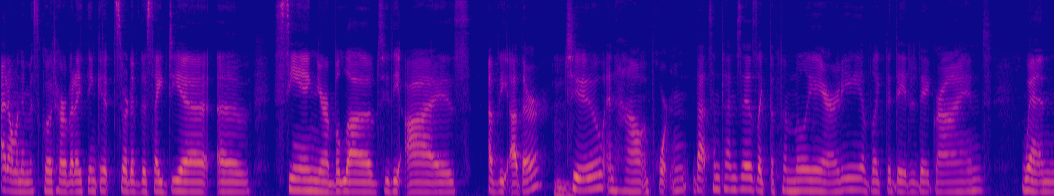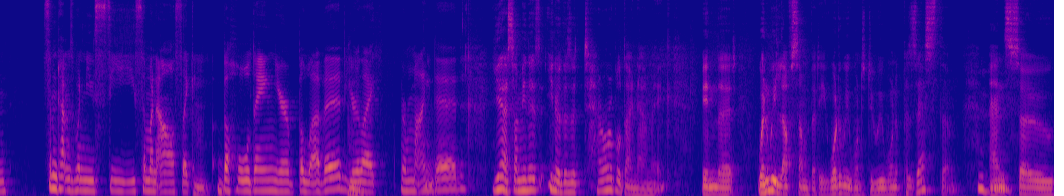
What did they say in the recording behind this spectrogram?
I don't want to misquote her, but I think it's sort of this idea of seeing your beloved through the eyes of the other mm. too, and how important that sometimes is, like the familiarity of like the day to day grind. When sometimes when you see someone else like mm. beholding your beloved, mm. you're like reminded. Yes, I mean, there's you know, there's a terrible dynamic in that when we love somebody, what do we want to do? We want to possess them. Mm-hmm. And so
